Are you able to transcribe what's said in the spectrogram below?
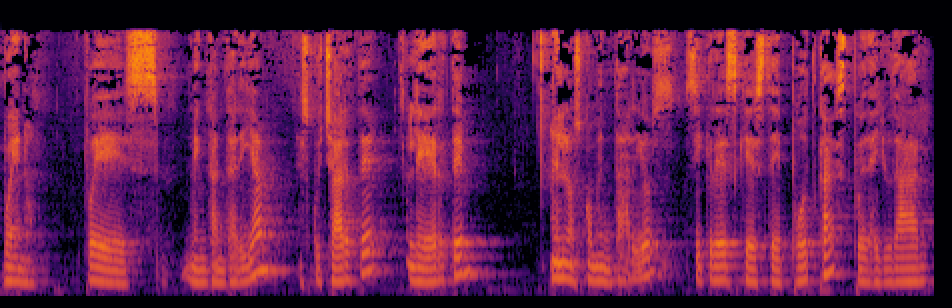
Bueno, pues me encantaría escucharte, leerte en los comentarios si crees que este podcast puede ayudar,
